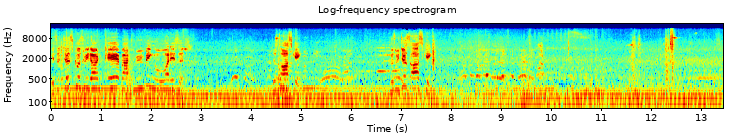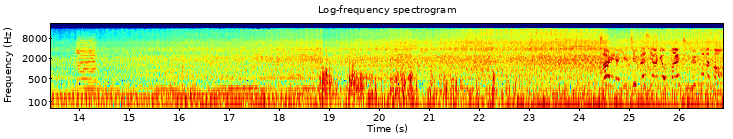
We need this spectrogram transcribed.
is it just because we don't care about moving, or what is it? Just asking. Because we're just asking. Sorry, are you too busy on your phone to move for the car?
